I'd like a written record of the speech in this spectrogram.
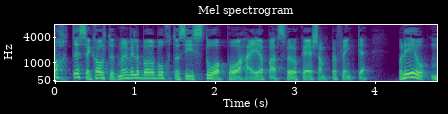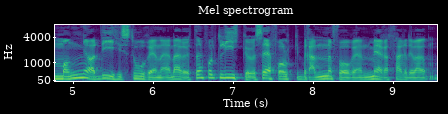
åh, det ser kaldt ut, men jeg ville bare bort og si stå på og heie på SV, dere er kjempeflinke. Og det er jo mange av de historiene der ute. Folk liker jo å se folk brenne for en mer rettferdig verden.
